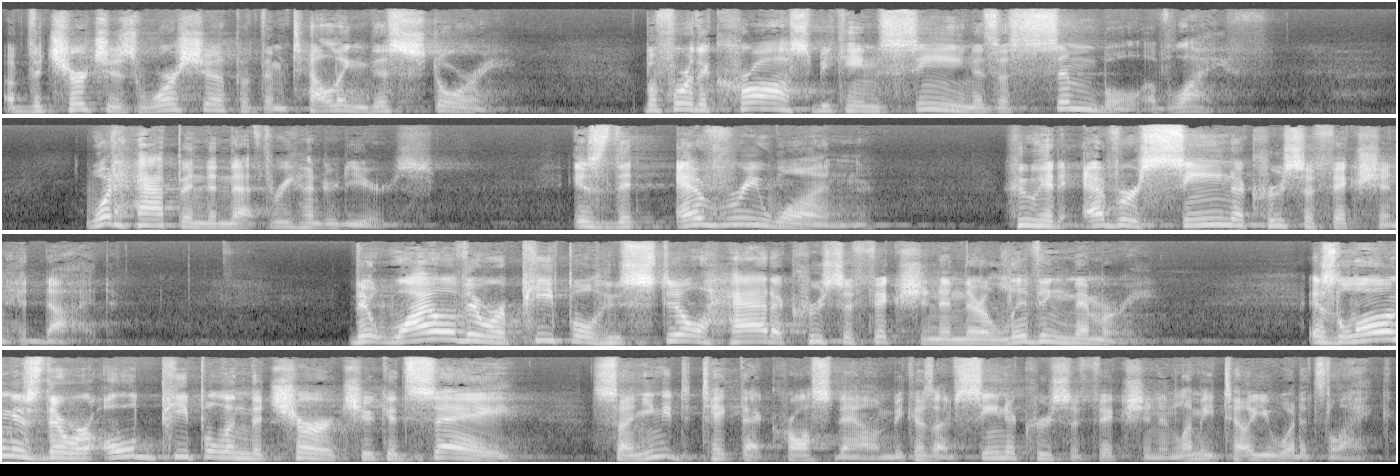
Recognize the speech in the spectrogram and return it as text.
of the church's worship, of them telling this story, before the cross became seen as a symbol of life. What happened in that 300 years is that everyone who had ever seen a crucifixion had died. That while there were people who still had a crucifixion in their living memory, as long as there were old people in the church who could say, Son, you need to take that cross down because I've seen a crucifixion and let me tell you what it's like.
